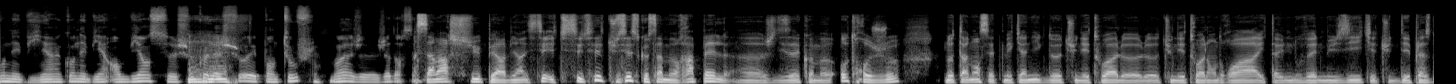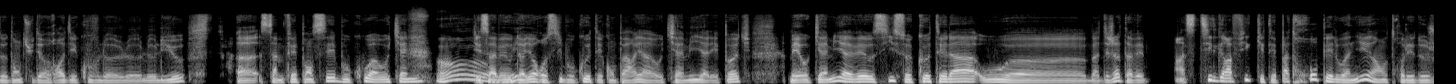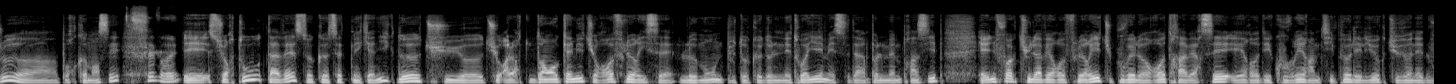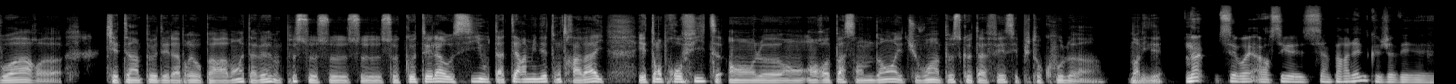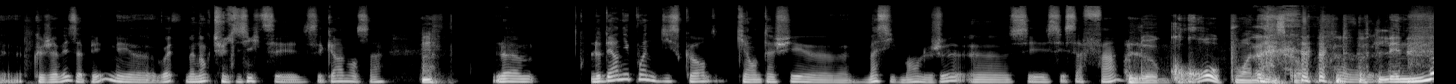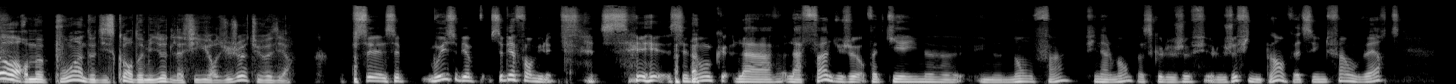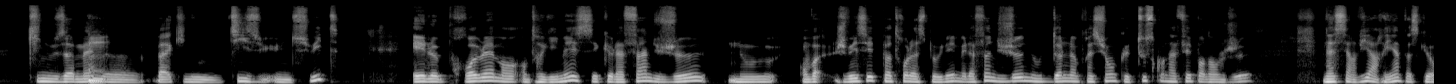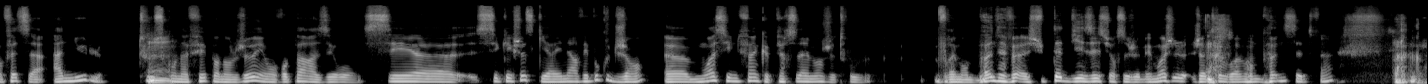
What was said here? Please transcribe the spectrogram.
Qu'on est bien, qu'on est bien. Ambiance chocolat Mhm. chaud et pantoufles. Moi, j'adore ça. Ça marche super bien. Tu sais, tu sais, tu sais ce que ça me rappelle, euh, je disais, comme euh, autre jeu, notamment cette mécanique de tu nettoies le, le- tu nettoies l'endroit et t'as une nouvelle musique et tu te déplaces dedans, tu dé- redécouvres le, le- le lieu. Euh, ça me fait penser beaucoup à Okami. Oh, Et ça avait oui. d'ailleurs aussi beaucoup été comparé à Okami à l'époque. Mais Okami avait aussi ce côté-là où, euh, bah déjà, t'avais un style graphique qui était pas trop éloigné hein, entre les deux jeux euh, pour commencer. C'est vrai. Et surtout, t'avais ce que cette mécanique de tu euh, tu alors dans Okami tu refleurissais le monde plutôt que de le nettoyer, mais c'était un peu le même principe. Et une fois que tu l'avais refleuri, tu pouvais le retraverser et redécouvrir un petit peu les lieux que tu venais de voir. euh, qui étaient un peu délabrés auparavant, et t'avais un peu ce, ce, ce, ce côté-là aussi où t'as terminé ton travail et t'en profites en, le, en, en repassant dedans et tu vois un peu ce que t'as fait, c'est plutôt cool euh, dans l'idée. Non, c'est vrai. Alors c'est c'est un parallèle que j'avais que j'avais zappé, mais euh, ouais, maintenant que tu le dis, c'est c'est carrément ça. Mm. Le le dernier point de Discord qui a entaché euh, massivement le jeu, euh, c'est c'est sa fin. Le gros point de Discord. L'énorme point de Discord au milieu de la figure du jeu, tu veux dire C'est oui, c'est bien c'est bien formulé. C'est donc la la fin du jeu en fait qui est une une non fin finalement parce que le jeu le jeu finit pas en fait, c'est une fin ouverte qui nous amène euh, bah, qui nous tease une suite. Et le problème en- entre guillemets c'est que la fin du jeu nous on va je vais essayer de pas trop la spoiler mais la fin du jeu nous donne l'impression que tout ce qu'on a fait pendant le jeu n'a servi à rien parce qu'en fait ça annule tout ce Mm. qu'on a fait pendant le jeu et on repart à zéro. C'est euh, c'est quelque chose qui a énervé beaucoup de gens. Euh, moi, c'est une fin que personnellement je trouve vraiment bonne. Je suis peut-être biaisé sur ce jeu, mais moi je, je la trouve vraiment bonne cette fin.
